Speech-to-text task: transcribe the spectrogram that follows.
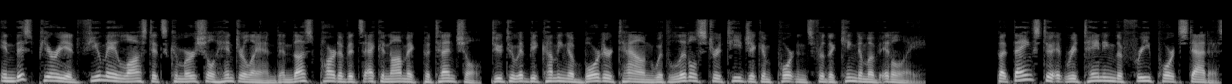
In this period Fiume lost its commercial hinterland and thus part of its economic potential, due to it becoming a border town with little strategic importance for the Kingdom of Italy. But thanks to it retaining the free port status,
